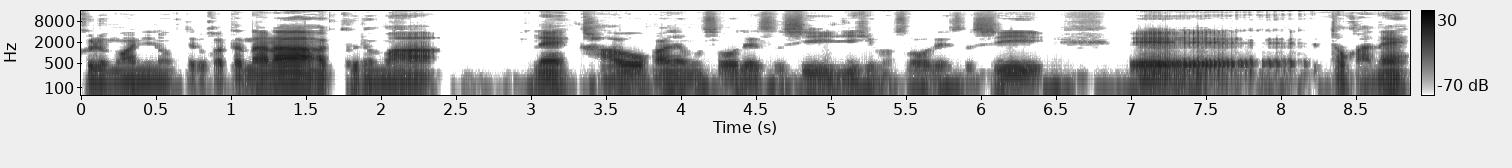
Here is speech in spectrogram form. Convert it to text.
車に乗ってる方なら、車、ね、買うお金もそうですし、維持費もそうですし、えー、とかね、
